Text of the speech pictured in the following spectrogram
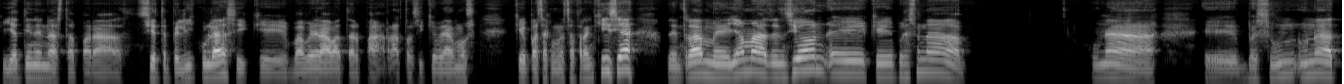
que ya tienen hasta para siete películas y que va a haber Avatar para rato. Así que veamos qué pasa con esta franquicia. De entrada me llama la atención eh, que pues es una, una, pues un, una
